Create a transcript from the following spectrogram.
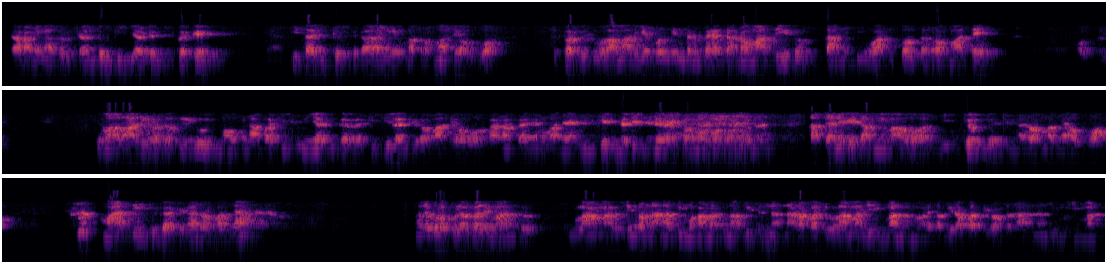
cara ngatur jantung, ginjal dan sebagainya. Kita hidup sekarang ya rahmati Allah. Sebab itu ulama dia pun pinter bahasa mati itu tak niki wangsul rahmati. Cuma lali atau keliru mau kenapa di dunia juga gak dibilang di rahmati Allah karena banyak umat yang miskin jadi ini mereka ngomong. Kita mimawon hidup ya dengan rahmatnya Allah, mati juga dengan rahmatnya Mana kalau bolak balik masuk, ulama sing roh Nabi Muhammad Nabi tenan. Nah, rapati ulama ya iman, tapi rapati roh tenan ya iman.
